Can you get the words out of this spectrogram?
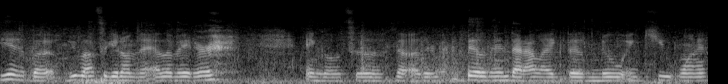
yeah but we about to get on the elevator and go to the other building that i like the new and cute one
